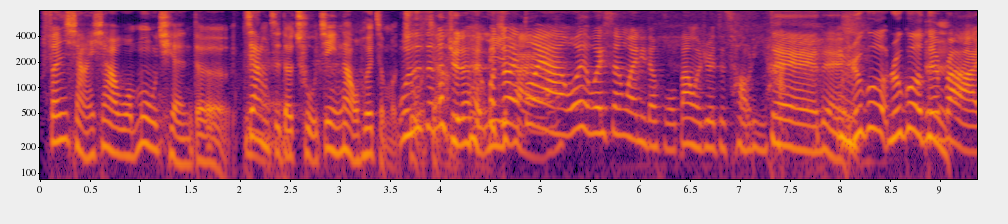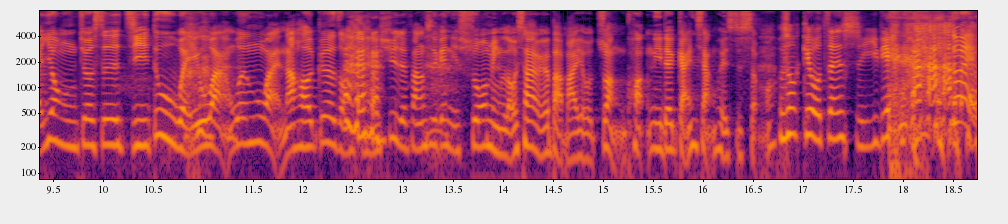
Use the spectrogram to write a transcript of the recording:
分享一下我目前的这样子的处境，那我会怎么做？我是真的觉得很厉害。我觉得对啊，我也会身为你的伙伴，我觉得这超厉害。对对，如果如果 Debra 用就是极度委婉、温婉，然后各种情绪的方式跟你说明楼下有一个爸爸有状况，你的感想会是什么？我说给我真实一点，对，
